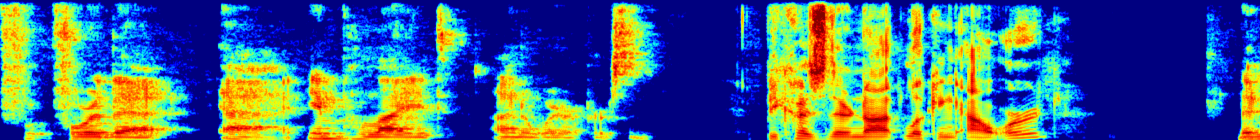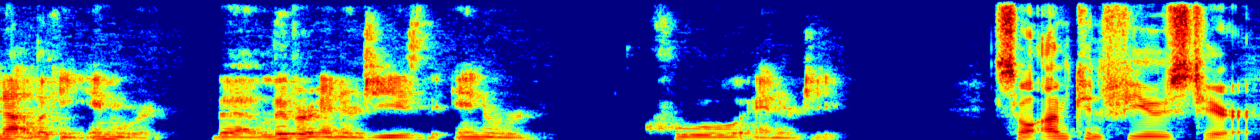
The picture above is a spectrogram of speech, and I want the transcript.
For, for the uh, impolite, unaware person. Because they're not looking outward? They're not looking inward. The liver energy is the inward, cool energy. So I'm confused here.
